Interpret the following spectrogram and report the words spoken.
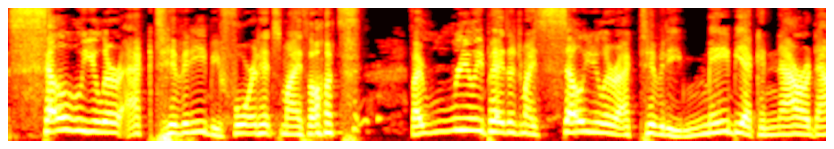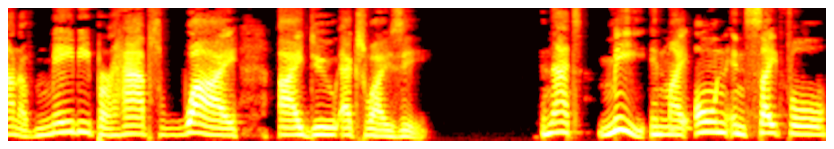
cellular activity before it hits my thoughts, if I really pay attention to my cellular activity, maybe I can narrow down of maybe perhaps why I do XYZ. And that's me in my own insightful,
